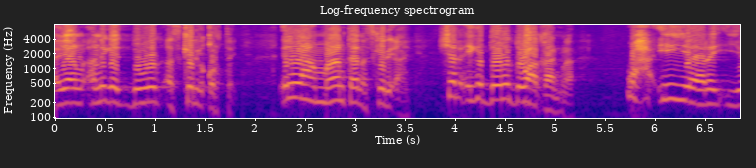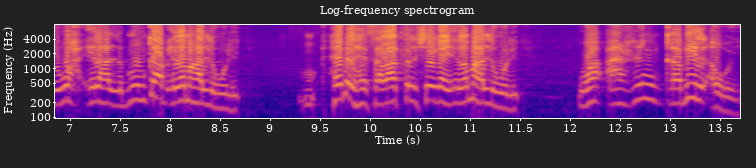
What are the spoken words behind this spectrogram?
ayaan aniga dowlad askari qortay. Ilaa maantaan askari ahay. Sharciga dowladda waa aqaanaa wax ii yeeray iyo wax ila hadli mungaab ilama hadlin weli. Hebel he salaadka la sheegaya ilama hadlin weli. Waa arrin qabiil ah wey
